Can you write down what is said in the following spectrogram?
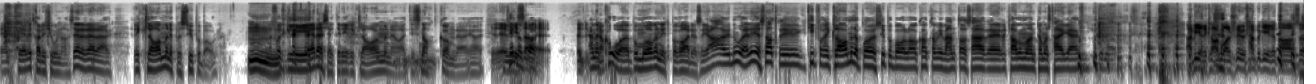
eh, TV-tradisjoner, så er det det der reklamene på Superbowl. Mm. Folk gleder seg til de reklamene, og at de snakker om det. Jeg, Det Til og ja. NRK på Morgennytt på radio så ja, nå er det snart re- tid for reklamene på Superbowl, og hva kan vi vente oss her, eh, reklamemann Thomas Teigen? Ja, vi i reklamebransjen er jo kjempegiret, da. Så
